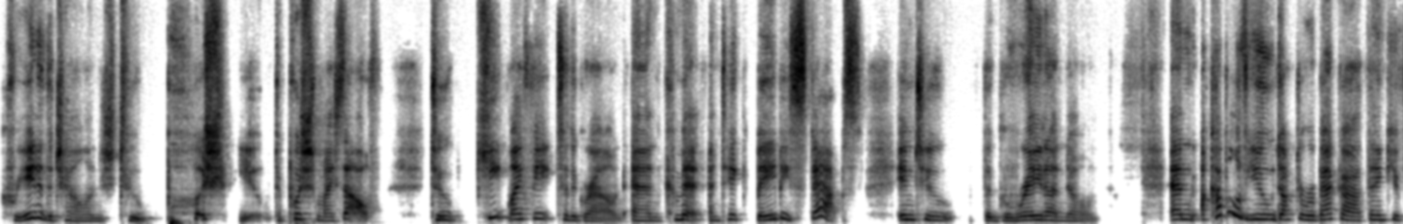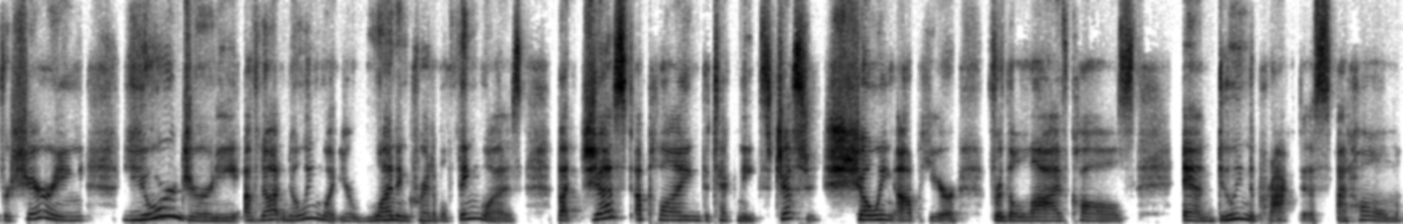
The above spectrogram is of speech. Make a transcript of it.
created the challenge to push you, to push myself to keep my feet to the ground and commit and take baby steps into the great unknown. And a couple of you, Dr. Rebecca, thank you for sharing your journey of not knowing what your one incredible thing was, but just applying the techniques, just showing up here for the live calls and doing the practice at home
